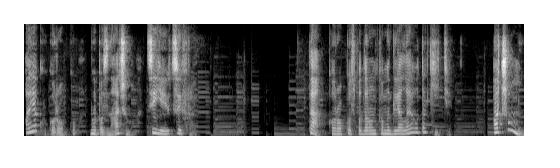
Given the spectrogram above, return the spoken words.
а яку коробку ми позначимо цією цифрою? Так, коробку з подарунками для Лео та Кіті. А чому?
